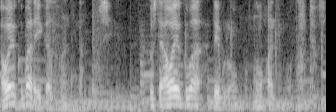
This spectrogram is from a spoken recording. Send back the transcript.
あ、あわよくばレイカーズファンになってほしい。そしてあわよくばレブロンのファンにもなってほしい。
